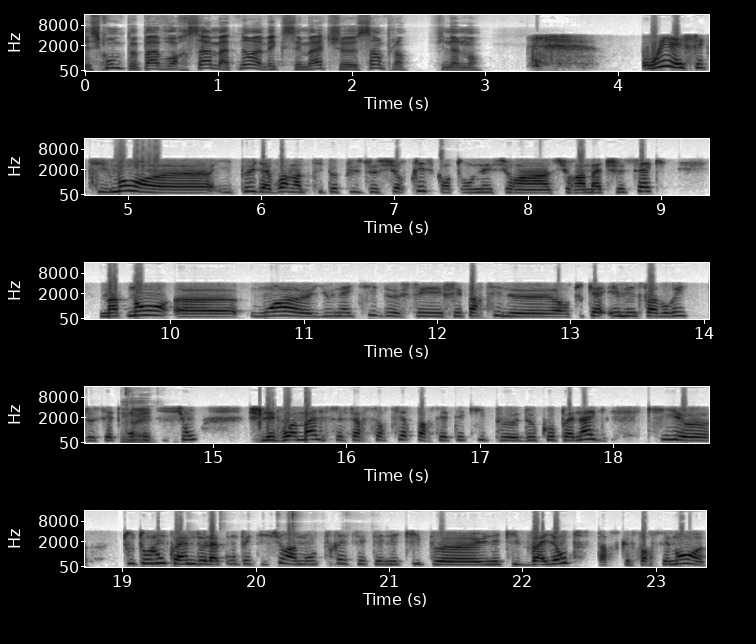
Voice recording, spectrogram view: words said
Est-ce qu'on ne peut pas voir ça maintenant avec ces matchs simples, hein, finalement? Oui, effectivement, il peut y avoir un petit peu plus de surprise quand on est sur un sur un match sec. Maintenant, euh, moi, euh, United fait, fait partie de, en tout cas, est mon favori de cette compétition. Je les vois mal se faire sortir par cette équipe euh, de Copenhague qui, euh, tout au long quand même de la compétition, a montré que c'était une équipe, une équipe vaillante parce que forcément,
